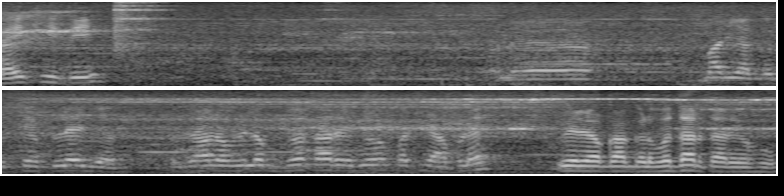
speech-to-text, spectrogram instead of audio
રાખી હતી. અને મારી આગળ છે પ્લેઝર તો ચાલો વિલોગ જોતા રહેજો, પછી આપણે વિલોક આગળ વધારતા રહેવું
